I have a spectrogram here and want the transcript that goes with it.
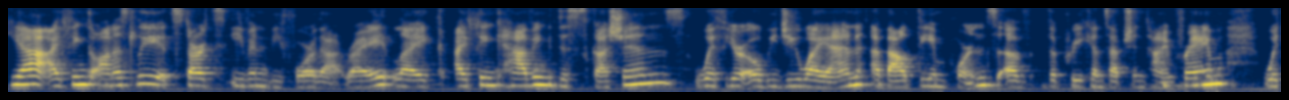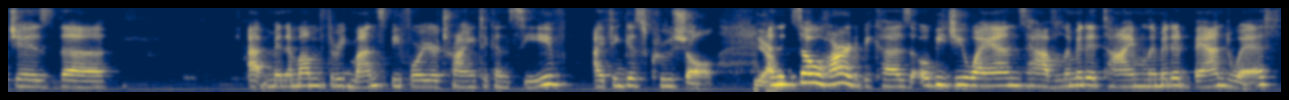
Yeah, I think honestly, it starts even before that, right? Like, I think having discussions with your OBGYN about the importance of the preconception timeframe, which is the at minimum three months before you're trying to conceive, I think is crucial. Yeah. And it's so hard because OBGYNs have limited time, limited bandwidth.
